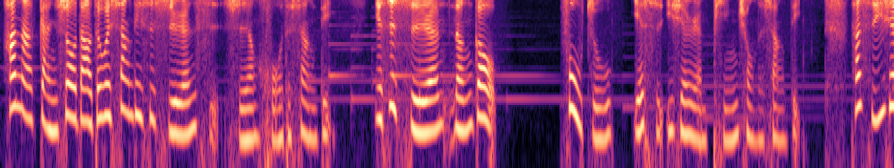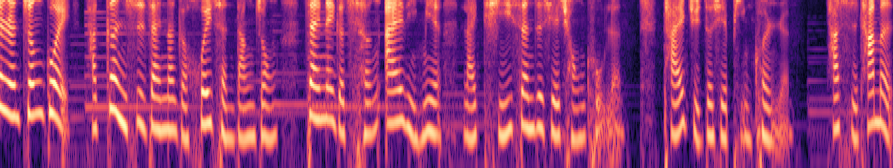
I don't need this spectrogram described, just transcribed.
哈娜感受到这位上帝是使人死、使人活的上帝，也是使人能够富足，也使一些人贫穷的上帝。他使一些人尊贵，他更是在那个灰尘当中，在那个尘埃里面来提升这些穷苦人，抬举这些贫困人。他使他们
